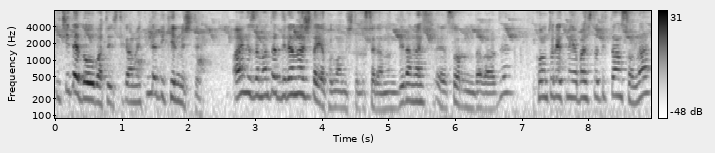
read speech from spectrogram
İçi de doğu batı istikametinde dikilmişti. Aynı zamanda drenaj da yapılmamıştı bu seranın. Drenaj e, sorunu da vardı. Kontrol etmeye başladıktan sonra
